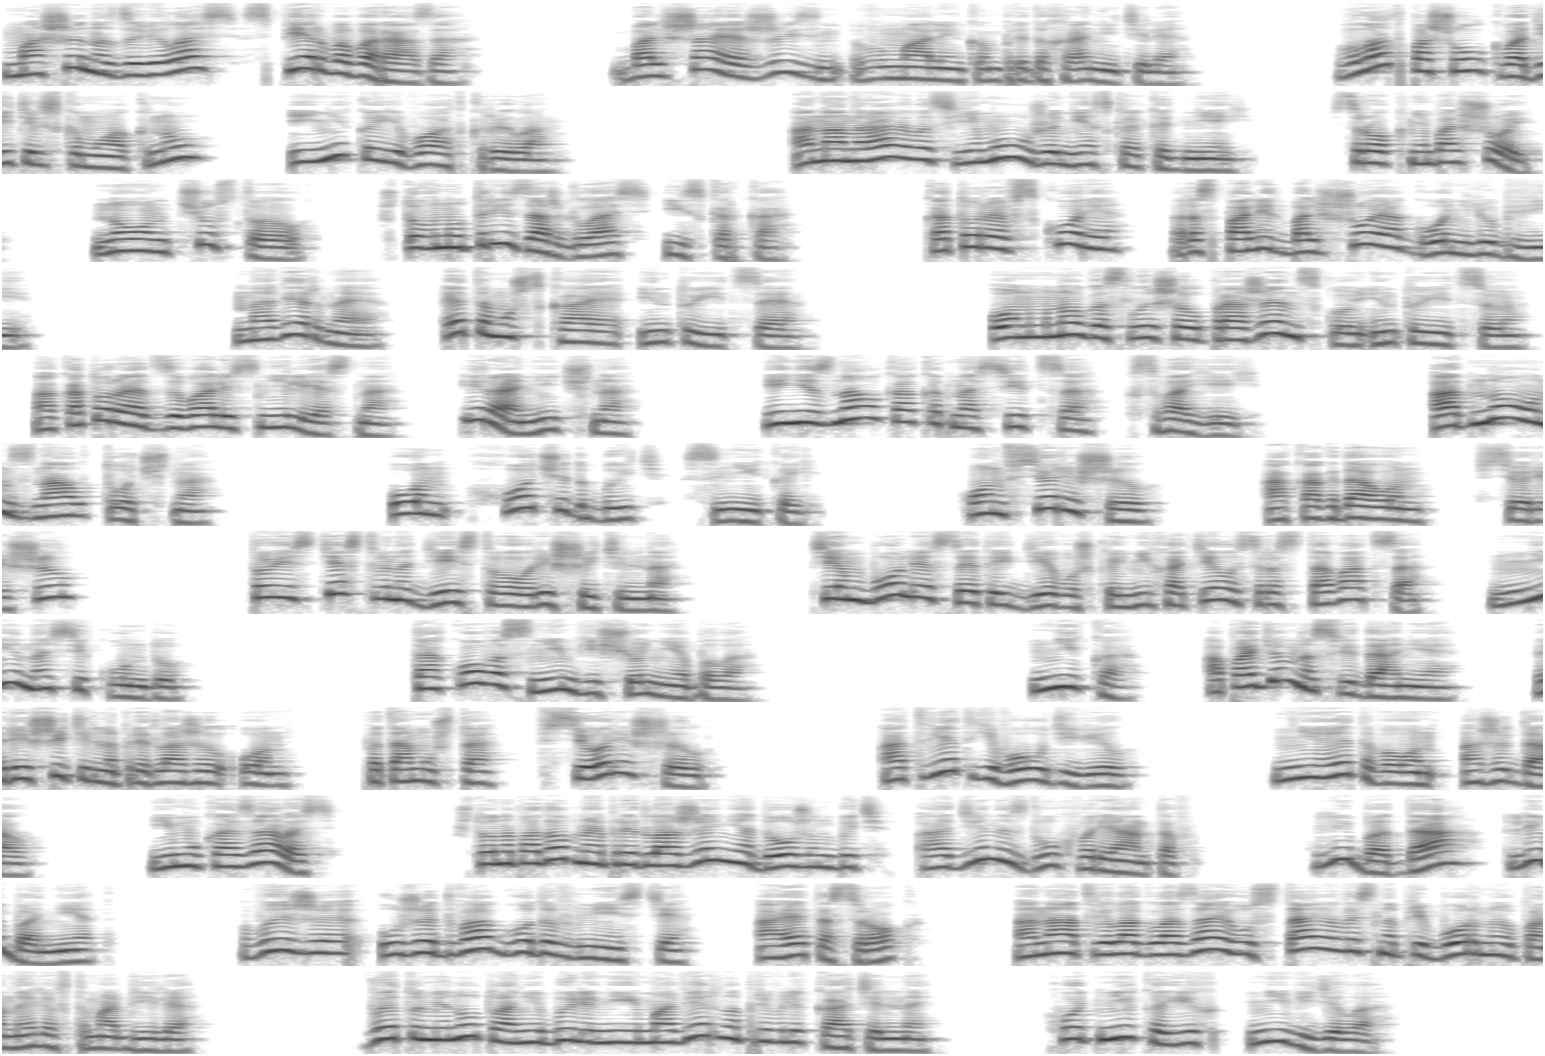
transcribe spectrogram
Машина завелась с первого раза. Большая жизнь в маленьком предохранителе. Влад пошел к водительскому окну, и Ника его открыла. Она нравилась ему уже несколько дней. Срок небольшой, но он чувствовал, что внутри зажглась искорка, которая вскоре распалит большой огонь любви. Наверное, это мужская интуиция. Он много слышал про женскую интуицию, о которой отзывались нелестно, иронично, и не знал, как относиться к своей. Одно он знал точно. Он хочет быть с Никой. Он все решил. А когда он все решил, то, естественно, действовал решительно. Тем более с этой девушкой не хотелось расставаться ни на секунду. Такого с ним еще не было. «Ника, а пойдем на свидание?» — решительно предложил он, потому что все решил. Ответ его удивил. Не этого он ожидал. Ему казалось, что на подобное предложение должен быть один из двух вариантов. Либо да, либо нет. Вы же уже два года вместе, а это срок. Она отвела глаза и уставилась на приборную панель автомобиля. В эту минуту они были неимоверно привлекательны, хоть Ника их не видела.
